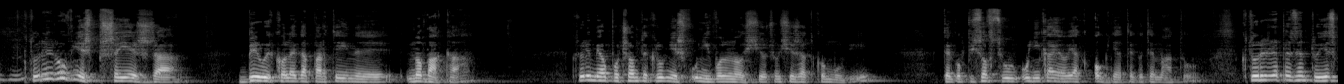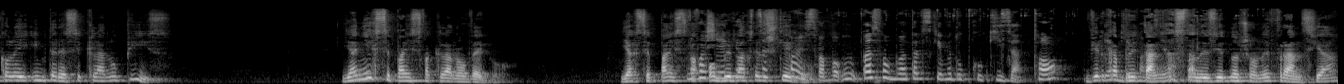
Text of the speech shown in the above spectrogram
mhm. który również przejeżdża były kolega partyjny Nowaka, który miał początek również w Unii Wolności, o czym się rzadko mówi. Tego pisowcy unikają jak ognia tego tematu, który reprezentuje z kolei interesy klanu PiS. Ja nie chcę państwa klanowego. Ja chcę państwa no właśnie, obywatelskiego. Państwa, bo państwo obywatelskie według Kukiza to. Wielka Brytania, państwo? Stany Zjednoczone, Francja,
